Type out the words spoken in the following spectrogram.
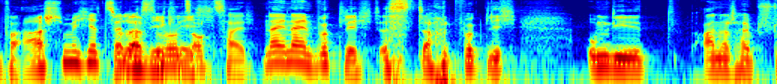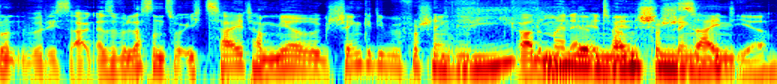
Verarscht du mich jetzt Da oder lassen wir wirklich? uns auch Zeit. Nein, nein, wirklich. Das dauert wirklich um die anderthalb Stunden, würde ich sagen. Also wir lassen uns wirklich Zeit, haben mehrere Geschenke, die wir verschenken. Wie Gerade viele meine Eltern Menschen verschenken. seid ihr?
